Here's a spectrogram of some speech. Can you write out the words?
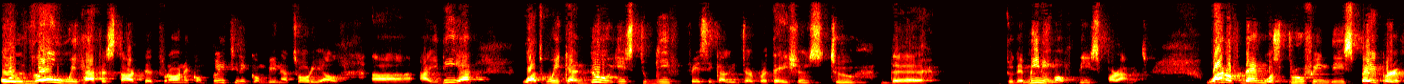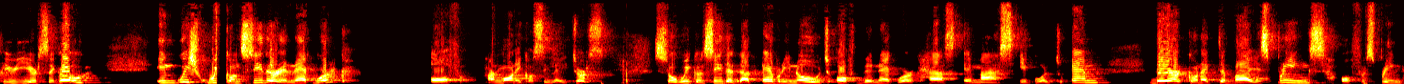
although we have started from a completely combinatorial uh, idea, what we can do is to give physical interpretations to the, to the meaning of these parameters. One of them was proof in this paper a few years ago, in which we consider a network of harmonic oscillators. So we consider that every node of the network has a mass equal to m, they are connected by springs of a spring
